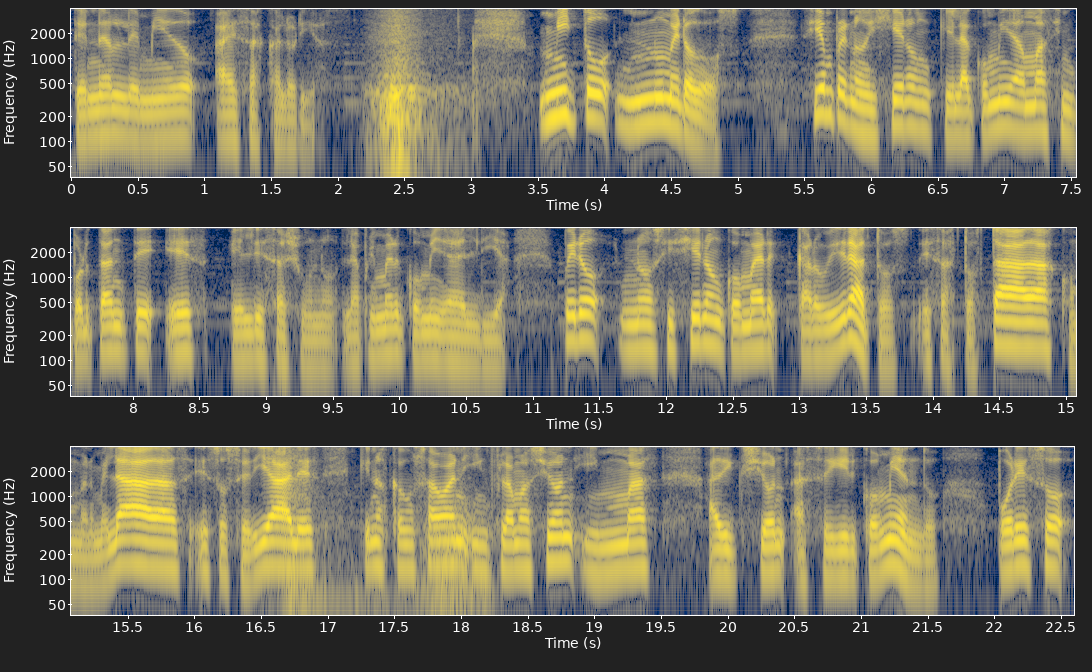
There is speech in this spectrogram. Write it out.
tenerle miedo a esas calorías. Mito número 2. Siempre nos dijeron que la comida más importante es el desayuno, la primera comida del día. Pero nos hicieron comer carbohidratos, esas tostadas con mermeladas, esos cereales que nos causaban inflamación y más adicción a seguir comiendo. Por eso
